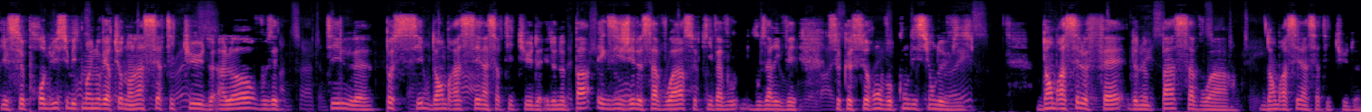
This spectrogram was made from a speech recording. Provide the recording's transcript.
il se produit subitement une ouverture dans l'incertitude. Alors vous est-il possible d'embrasser l'incertitude et de ne pas exiger de savoir ce qui va vous, vous arriver, ce que seront vos conditions de vie? D'embrasser le fait de ne pas savoir, d'embrasser l'incertitude.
